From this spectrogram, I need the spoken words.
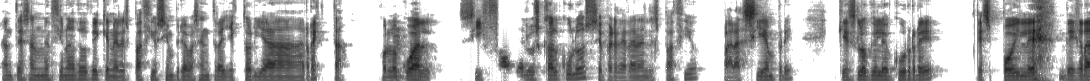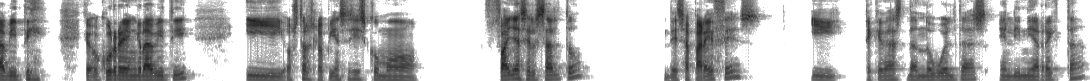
antes han mencionado de que en el espacio siempre vas en trayectoria recta, con lo cual si falla los cálculos se perderá en el espacio para siempre, que es lo que le ocurre, spoiler de Gravity, que ocurre en Gravity, y ostras, lo piensas y es como fallas el salto, desapareces y te quedas dando vueltas en línea recta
